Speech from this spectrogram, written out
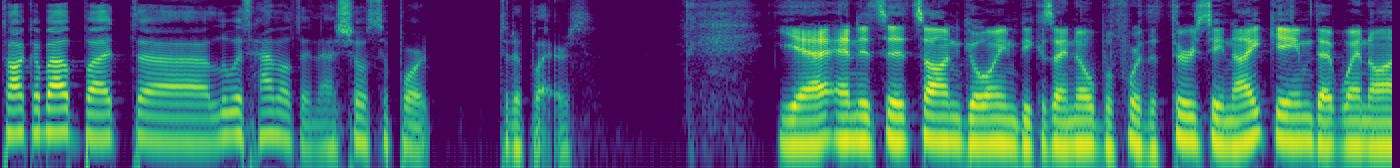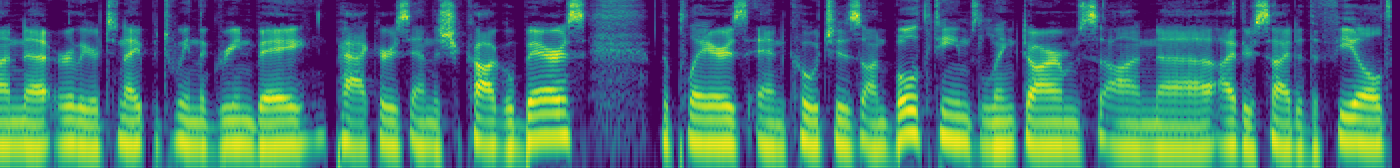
Talk about, but uh, Lewis Hamilton has shown support to the players. Yeah, and it's it's ongoing because I know before the Thursday night game that went on uh, earlier tonight between the Green Bay Packers and the Chicago Bears, the players and coaches on both teams linked arms on uh, either side of the field.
